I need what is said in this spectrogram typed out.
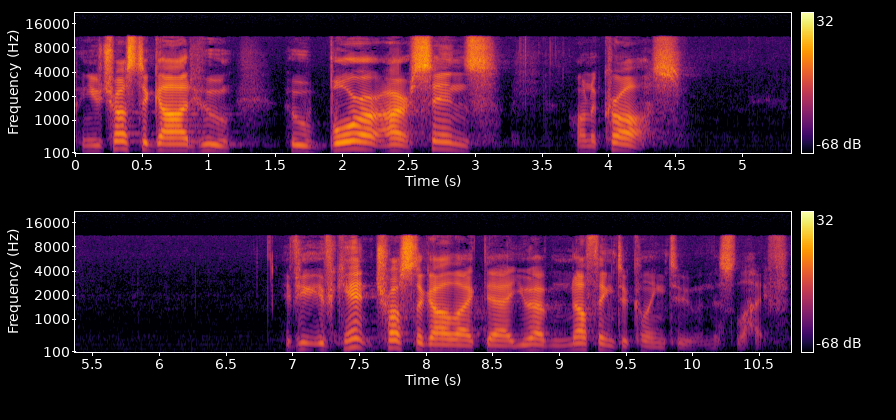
Can you trust a God who, who bore our sins on the cross? If you, if you can't trust a God like that, you have nothing to cling to in this life.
